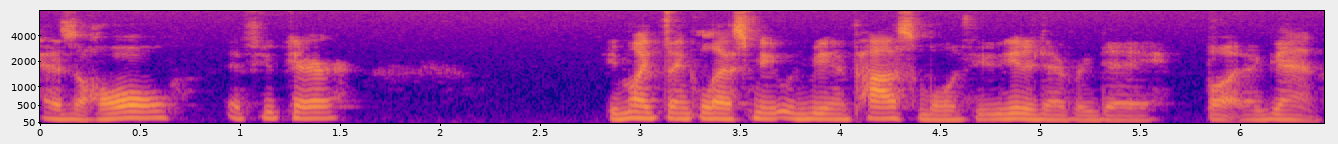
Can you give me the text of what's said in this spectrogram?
as a whole, if you care. You might think less meat would be impossible if you eat it every day, but again,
